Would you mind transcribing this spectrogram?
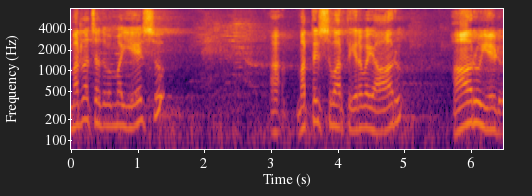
మరలా చదువమ్మ యేసు. ఆ, వార్త ఇరవై ఆరు ఆరు ఏడు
